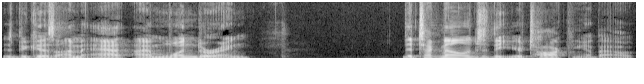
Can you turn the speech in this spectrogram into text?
is because I'm at I'm wondering the technology that you're talking about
